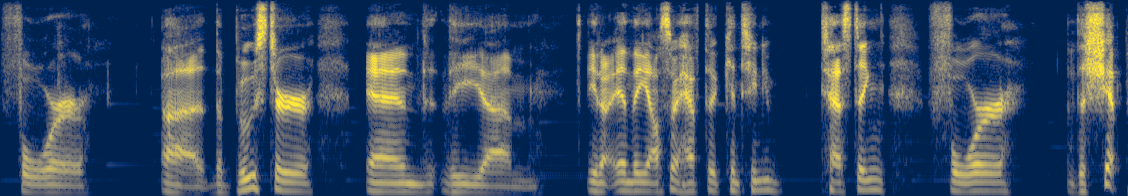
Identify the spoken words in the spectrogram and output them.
for uh, the booster and the um, you know, and they also have to continue testing for the ship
